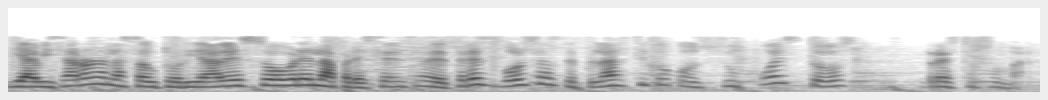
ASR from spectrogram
y avisaron a las autoridades sobre la presencia de tres bolsas de plástico con supuestos restos humanos.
